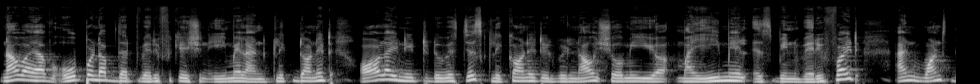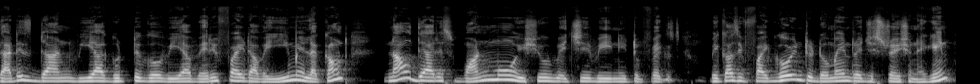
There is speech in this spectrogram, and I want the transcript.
Now I have opened up that verification email and clicked on it. All I need to do is just click on it. It will now show me your, my email has been verified. And once that is done, we are good to go. We have verified our email account. Now there is one more issue which we need to fix because if I go into domain registration again,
